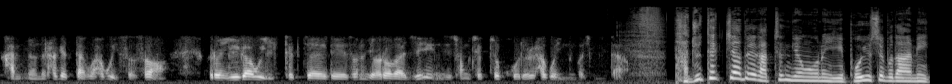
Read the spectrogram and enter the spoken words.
감면을 하겠다고 하고 있어서 그런 일가구 일택자에 대해서는 여러 가지 이제 정책적 고려를 하고 있는 것입니다. 다주택자들 같은 경우는 이게 보유세 부담이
